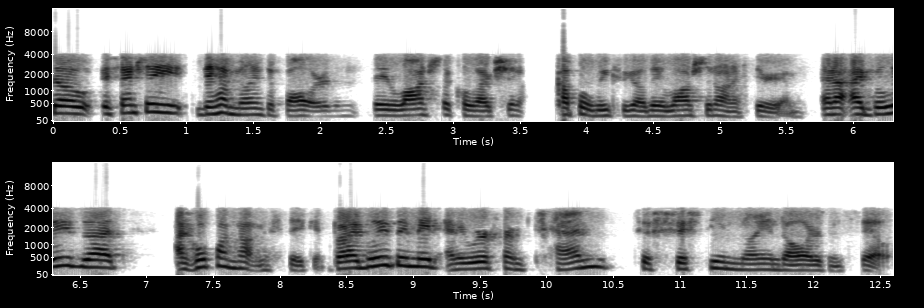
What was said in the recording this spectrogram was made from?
so essentially they have millions of followers and they launched the collection a couple of weeks ago. They launched it on Ethereum, and I believe that I hope I'm not mistaken, but I believe they made anywhere from 10 to 15 million dollars in sales.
